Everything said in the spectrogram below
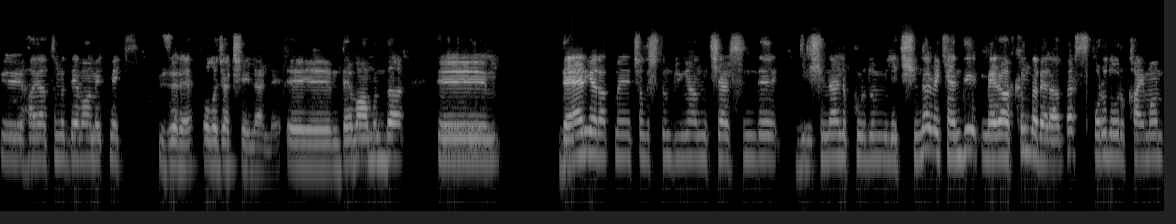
e, hayatımı devam etmek üzere olacak şeylerle. E, devamında e, değer yaratmaya çalıştığım dünyanın içerisinde girişimlerle kurduğum iletişimler ve kendi merakımla beraber spora doğru kaymam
